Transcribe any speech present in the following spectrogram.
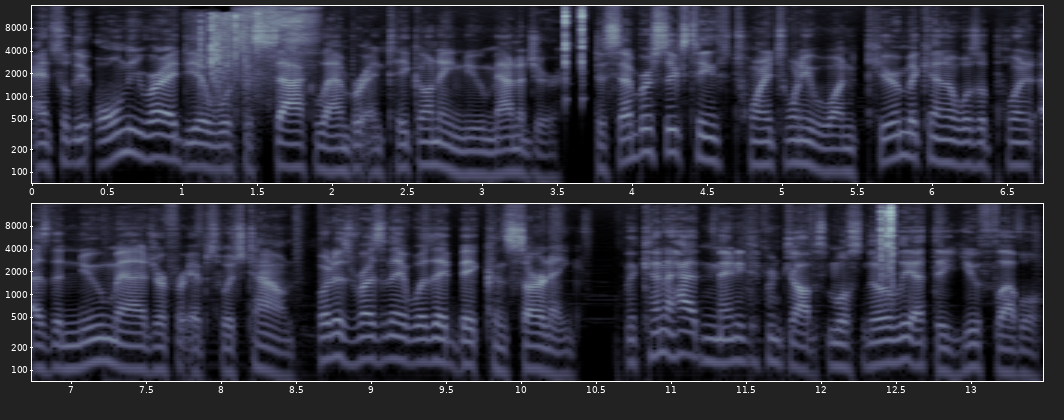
and so the only right idea was to sack Lambert and take on a new manager. December 16, 2021, Kieran McKenna was appointed as the new manager for Ipswich Town, but his resume was a bit concerning. McKenna had many different jobs, most notably at the youth level,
